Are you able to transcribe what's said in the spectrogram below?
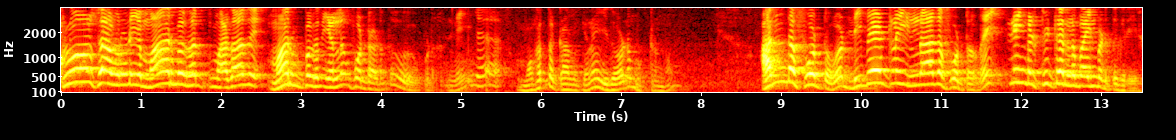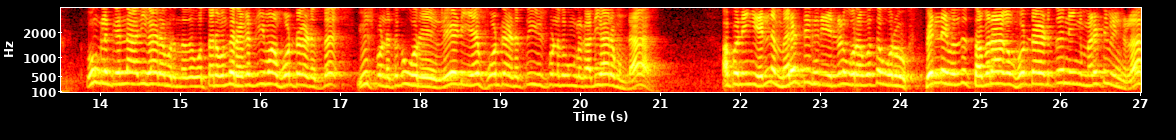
க்ளோஸாக அவருடைய மார்பக அதாவது மார்பு பகுதியெல்லாம் ஃபோட்டோ எடுத்து போடுறது நீங்கள் முகத்தை காமிக்கணும் இதோடு முட்டணும். அந்த ஃபோட்டோ டிபேட்டில் இல்லாத ஃபோட்டோவை நீங்கள் ட்விட்டரில் பயன்படுத்துகிறீர்கள். உங்களுக்கு என்ன அதிகாரம் இருந்தது? ஒருத்தர் வந்து ரகசியமாக ஃபோட்டோ எடுத்து யூஸ் பண்ணுறதுக்கு ஒரு லேடியை ஃபோட்டோ எடுத்து யூஸ் பண்ணதுக்கு உங்களுக்கு அதிகாரம் உண்டா? அப்போ நீங்கள் என்ன மிரட்டுகிறீர்கள்? ஒரு ஒரு பெண்ணை வந்து தவறாக ஃபோட்டோ எடுத்து நீங்கள் மிரட்டுவீங்களா?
